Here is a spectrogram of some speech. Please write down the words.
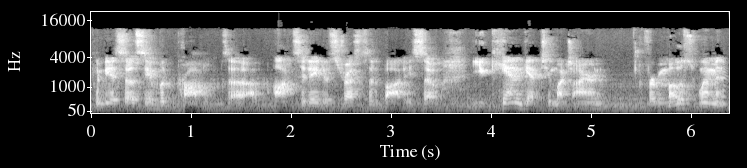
can be associated with problems, uh, oxidative stress to the body. So you can get too much iron for most women,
